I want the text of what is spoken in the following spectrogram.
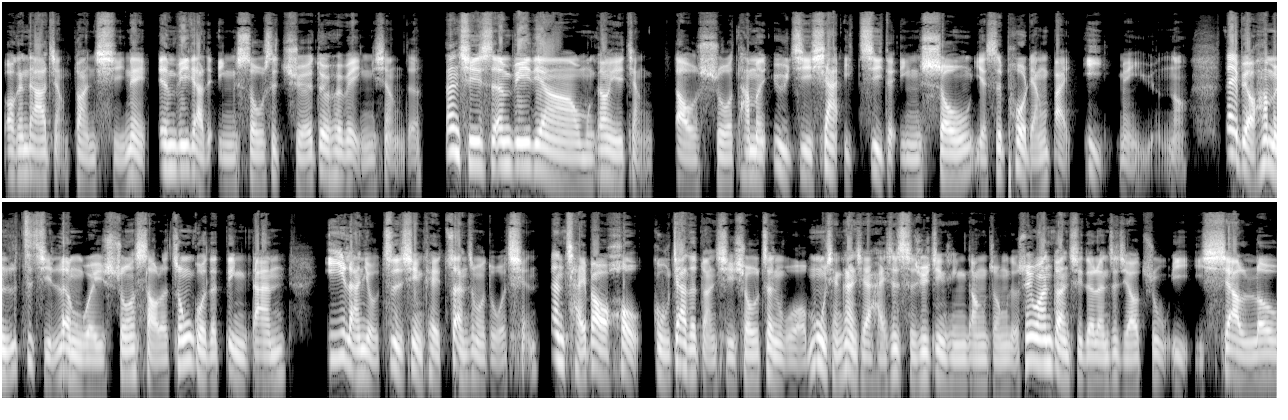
我要跟大家讲，短期内 NVIDIA 的营收是绝对会被影响的。但其实 NVIDIA，我们刚刚也讲。到说，他们预计下一季的营收也是破两百亿美元呢，代表他们自己认为说，少了中国的订单，依然有自信可以赚这么多钱。但财报后股价的短期修正，我目前看起来还是持续进行当中的，所以玩短期的人自己要注意一下喽。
